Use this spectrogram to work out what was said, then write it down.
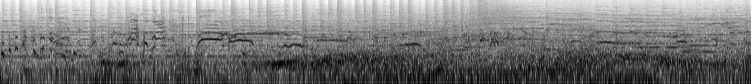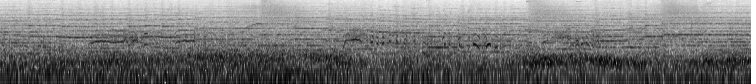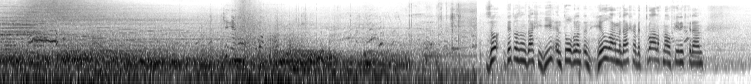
哈哈哈哈哈哈！啊哈！Dit was ons dagje hier in Toverland. Een heel warme dag. We hebben 12 maal Phoenix gedaan.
